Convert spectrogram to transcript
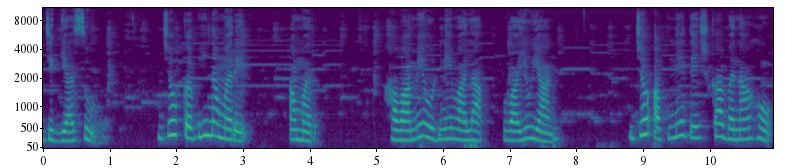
जिज्ञासु, जो कभी न मरे, अमर। हवा में उड़ने वाला वायुयान, जो अपने देश का बना हो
